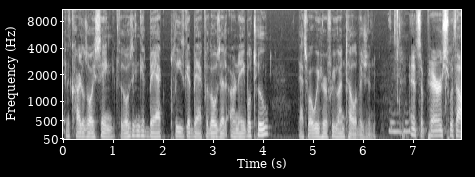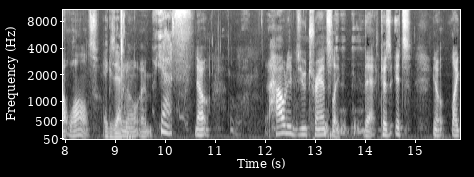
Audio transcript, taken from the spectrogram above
And the Cardinal's always saying, for those that can get back, please get back. For those that aren't able to, that's why we're here for you on television. And it's a parish without walls. Exactly. You know, um, Yes. Now, how did you translate that? Because it's, you know, like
